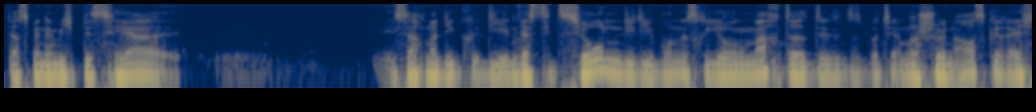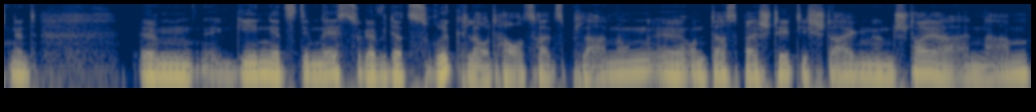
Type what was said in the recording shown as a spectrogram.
dass wir nämlich bisher, ich sag mal, die, die Investitionen, die die Bundesregierung macht, das, das wird ja immer schön ausgerechnet, ähm, gehen jetzt demnächst sogar wieder zurück laut Haushaltsplanung äh, und das bei stetig steigenden Steuereinnahmen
